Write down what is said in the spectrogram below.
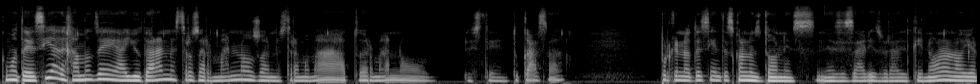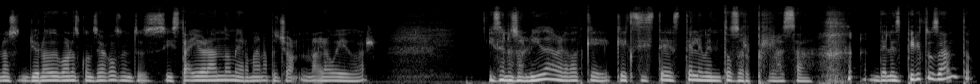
como te decía, dejamos de ayudar a nuestros hermanos o a nuestra mamá, a tu hermano, este, en tu casa, porque no te sientes con los dones necesarios, ¿verdad? Que no, no, no, yo no, yo no doy buenos consejos, entonces si está llorando mi hermana, pues yo no la voy a ayudar. Y se nos olvida, ¿verdad? Que, que existe este elemento sorpresa del Espíritu Santo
